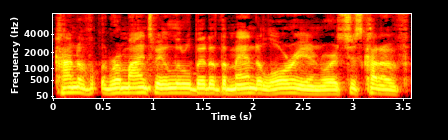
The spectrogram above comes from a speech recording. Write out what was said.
kind of reminds me a little bit of The Mandalorian, where it's just kind of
